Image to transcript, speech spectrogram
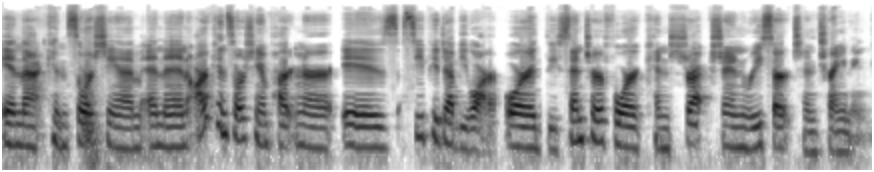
in that consortium. And then our consortium partner is CPWR, or the Center for Construction Research and Training.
